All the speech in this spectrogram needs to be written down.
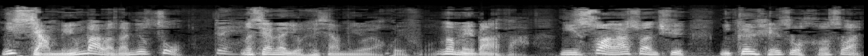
你想明白了，咱就做。对，那现在有些项目又要恢复，那没办法，你算来算去，你跟谁做核算？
